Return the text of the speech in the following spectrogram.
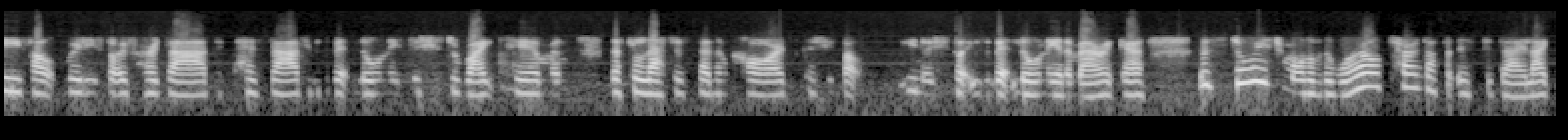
she felt really sorry for her dad. His dad, he was a bit lonely, so she used to write to him and little letters, send him cards because she felt. You know, she thought he was a bit lonely in America. There's stories from all over the world turned up at this today, like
